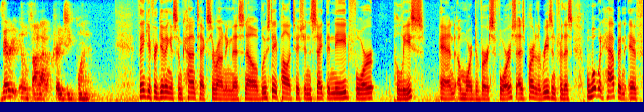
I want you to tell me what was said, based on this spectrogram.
very ill thought out, crazy plan. Thank you for giving us some context surrounding this. Now, blue state politicians cite the need for police and a more diverse force as part of the reason for this. But what would happen if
